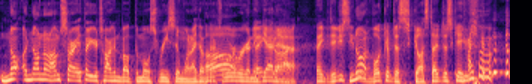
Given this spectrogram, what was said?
No, no, no. I'm sorry. I thought you were talking about the most recent one. I thought that's where we were going to Oh, get God. at. Thank you. Did you see No. the look of disgust I just gave you? I thought,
